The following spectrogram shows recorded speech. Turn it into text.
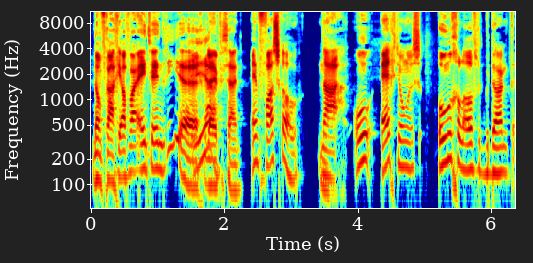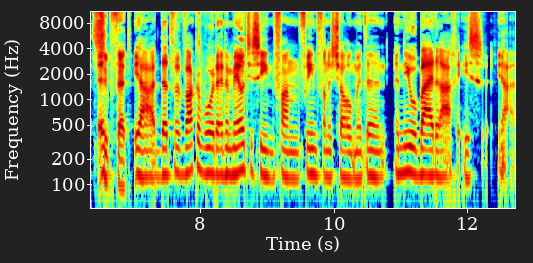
dan vraag je af waar 1, 2 en 3 eh Ja. gebleven zijn. en Vasco. Nou, echt jongens, ongelooflijk bedankt. Super vet. ja, dat we wakker worden en een mailtje zien van vriend van de show met een, een nieuwe bijdrage is, eh, ja,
